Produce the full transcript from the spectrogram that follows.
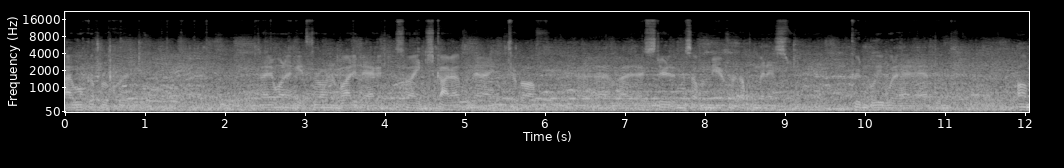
I woke up real quick. I didn't want to get thrown in a body bag, so I just got up and then I took off. Uh, I, I, stared at myself in the mirror for a couple minutes. Couldn't believe what had happened. Um,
